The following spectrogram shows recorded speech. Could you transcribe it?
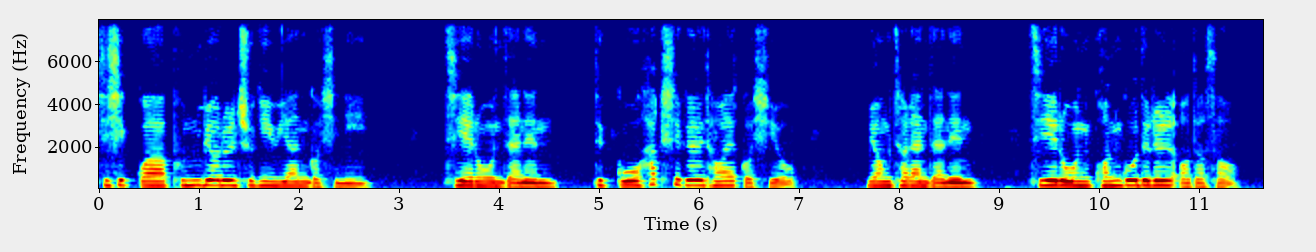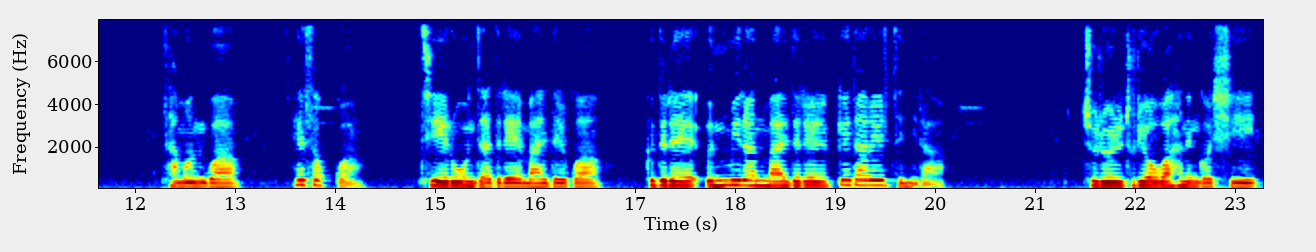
지식과 분별을 주기 위한 것이니 지혜로운 자는 듣고 학식을 더할 것이요 명철한 자는 지혜로운 권고들을 얻어서 잠언과 해석과 지혜로운 자들의 말들과 그들의 은밀한 말들을 깨달을지니라. 주를 두려워하는 것이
